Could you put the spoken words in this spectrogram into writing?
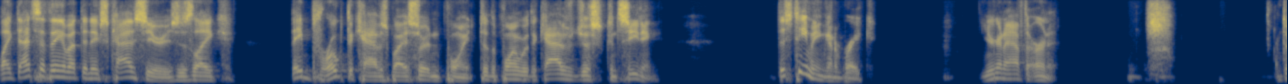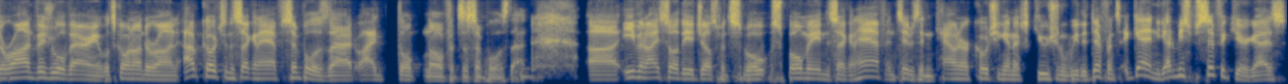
Like that's the thing about the Knicks Cavs series is like they broke the Cavs by a certain point to the point where the Cavs were just conceding. This team ain't gonna break. You're gonna have to earn it. Duran visual variant. What's going on, Duran? Outcoached in the second half. Simple as that. I don't know if it's as simple as that. Uh, even I saw the adjustment Spo, Spo made in the second half, and Thibs didn't counter. Coaching and execution will be the difference. Again, you got to be specific here, guys.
